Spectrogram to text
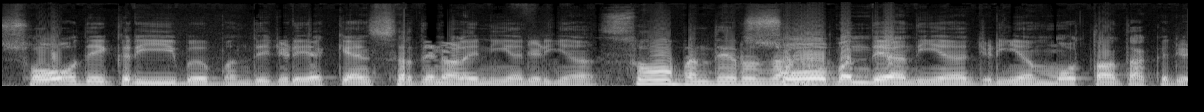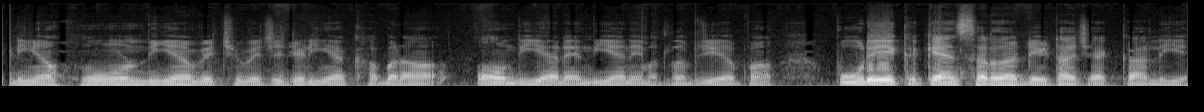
100 ਦੇ ਕਰੀਬ ਬੰਦੇ ਜਿਹੜੇ ਆ ਕੈਂਸਰ ਦੇ ਨਾਲ ਇੰਨੀਆਂ ਜਿਹੜੀਆਂ 100 ਬੰਦੇ ਰੋਜ਼ਾਨਾ 100 ਬੰਦਿਆਂ ਦੀਆਂ ਜਿਹੜੀਆਂ ਮੌਤਾਂ ਤੱਕ ਜਿਹੜੀਆਂ ਹੋਣ ਦੀਆਂ ਵਿੱਚ ਵਿੱਚ ਜਿਹੜੀਆਂ ਖਬਰਾਂ ਆਉਂਦੀਆਂ ਰਹਿੰਦੀਆਂ ਨੇ ਮਤਲਬ ਜੇ ਆਪਾਂ ਪੂਰੇ ਇੱਕ ਕੈਂਸਰ ਦਾ ਡੇਟਾ ਚੈੱਕ ਕਰ ਲਈਏ।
